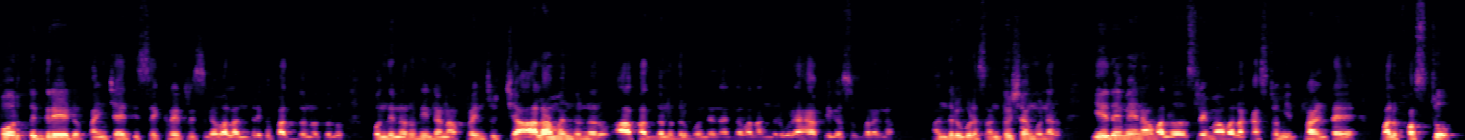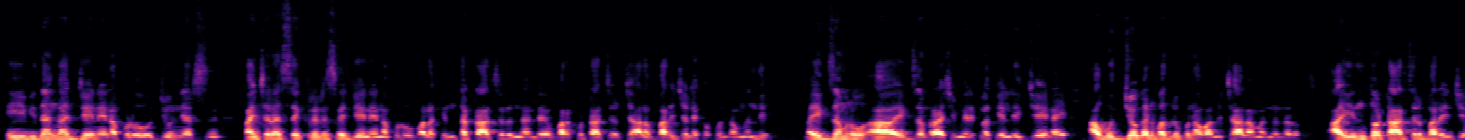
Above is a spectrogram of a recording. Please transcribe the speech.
ఫోర్త్ గ్రేడ్ పంచాయతీ సెక్రటరీస్గా వాళ్ళందరికీ పద్దోన్నతులు పొందినారు. దీంట్లో నా ఫ్రెండ్స్ చాలా మంది ఉన్నారు. ఆ పద్దోన్నతులు పొందే దాంట్లో వాళ్ళందరూ కూడా హ్యాపీగా శుభ్రంగా అందరూ కూడా సంతోషంగా ఉన్నారు. ఏదేమైనా వాళ్ళ శ్రమ వాళ్ళ కష్టం ఎట్లా అంటే వాళ్ళు ఫస్ట్ ఈ విధంగా జాయిన్ అయినప్పుడు జూనియర్స్ పంచాయత్ సెక్రటరీస్గా జాయిన్ అయినప్పుడు వాళ్ళకి ఎంత టార్చర్ ఉందంటే వర్క్ టార్చర్ చాలా భరించలేక కొంతమంది ఆ ఎగ్జామ్ను ఆ ఎగ్జామ్ రాసి మెరిట్లోకి వెళ్ళి జాయిన్ అయ్యి ఆ ఉద్యోగాన్ని వదులుకున్న వాళ్ళు చాలా మంది ఉన్నారు. ఆ ఎంతో టార్చర్ భరించి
